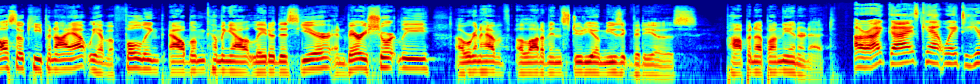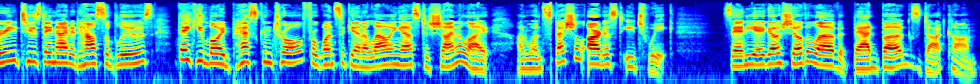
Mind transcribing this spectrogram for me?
Also, keep an eye out. We have a full length album coming out later this year, and very shortly, uh, we're going to have a lot of in studio music videos popping up on the internet. All right, guys, can't wait to hear you Tuesday night at House of Blues. Thank you, Lloyd Pest Control, for once again allowing us to shine a light on one special artist each week. San Diego, show the love at badbugs.com.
